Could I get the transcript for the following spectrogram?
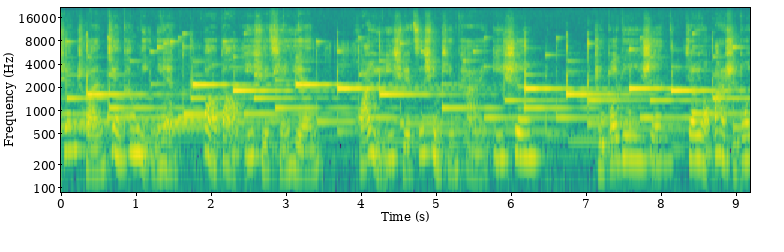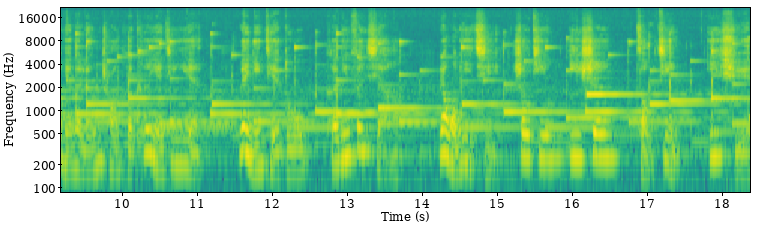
宣传健康理念，报道医学前沿，华语医学资讯平台医生主播丁医生将用二十多年的临床和科研经验为您解读，和您分享。让我们一起收听医生走进医学。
